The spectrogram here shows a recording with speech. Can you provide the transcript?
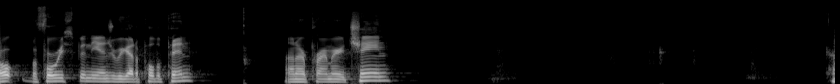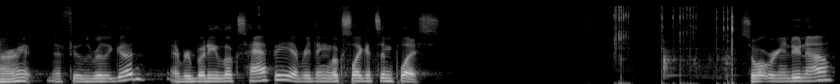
Oh, before we spin the engine, we got to pull the pin on our primary chain. All right, that feels really good. Everybody looks happy. Everything looks like it's in place. So what we're going to do now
